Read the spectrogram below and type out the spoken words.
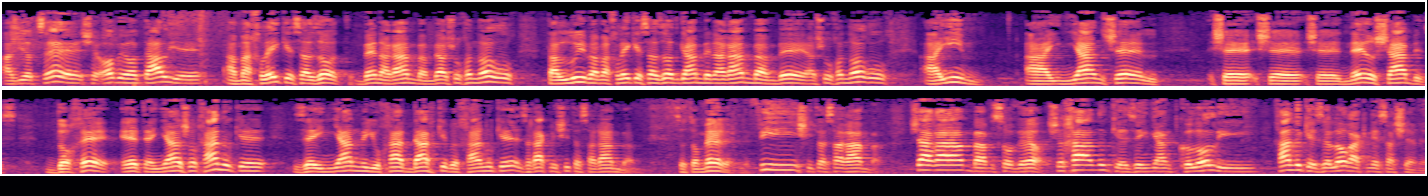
אז יוצא שאו באותליה, המחלקס הזאת בין הרמב"ם והשולחן אורוך, תלוי במחלקס הזאת גם בין הרמב"ם והשולחן אורוך, האם העניין של ש, ש, שנר שבס דוחה את העניין של חנוכה, זה עניין מיוחד דווקא בחנוכה, זה רק לשיטת הרמב"ם. זאת אומרת, לפי שיטת הרמב"ם, שהרמב"ם סובר שחנוכה זה עניין כלולי, חנוכה זה לא רק נס השמן,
